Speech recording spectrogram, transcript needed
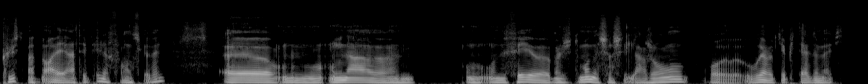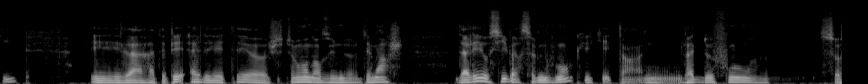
plus maintenant à la RATP, la Florence Level, on, a, on, a fait, ben, justement, on a cherché de l'argent pour ouvrir le capital de MAPI. Et la RATP, elle, était justement dans une démarche d'aller aussi vers ce mouvement qui, est une vague de fond sur,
